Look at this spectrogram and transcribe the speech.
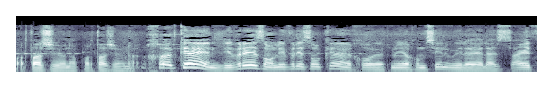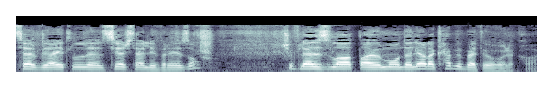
بارطاجيونا بارطاجيونا. خو كاين ليفريزون ليفريزون كاين خويا 58 ولاية العز. عيط سيرفي عيط للسيرج تاع ليفريزون شوف العز la taille والموديل راك حاب يبعثوه لك خويا.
